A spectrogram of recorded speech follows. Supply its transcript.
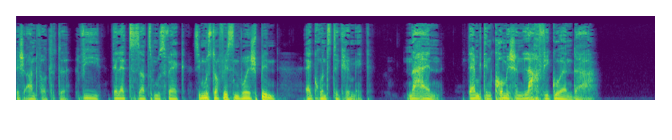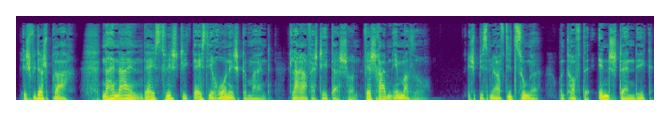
Ich antwortete. Wie? Der letzte Satz muss weg. Sie muss doch wissen, wo ich bin. Er grunzte grimmig. Nein, der mit den komischen Lachfiguren da. Ich widersprach. Nein, nein, der ist wichtig, der ist ironisch gemeint. Clara versteht das schon. Wir schreiben immer so. Ich biss mir auf die Zunge und hoffte inständig,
